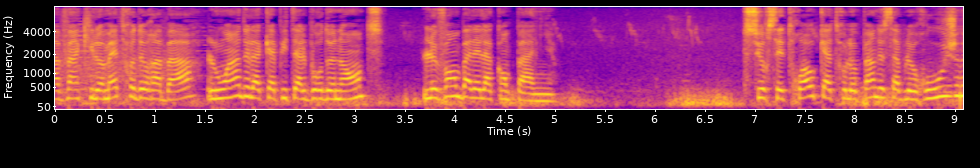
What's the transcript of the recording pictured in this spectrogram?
À 20 km de Rabat, loin de la capitale bourdonnante, le vent balait la campagne. Sur ces trois ou quatre lopins de sable rouge,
